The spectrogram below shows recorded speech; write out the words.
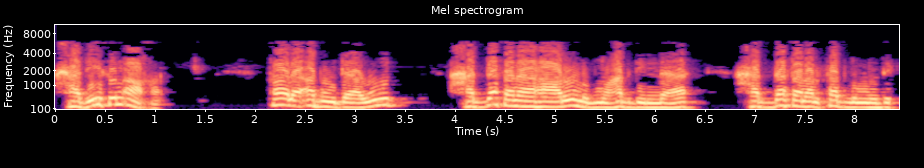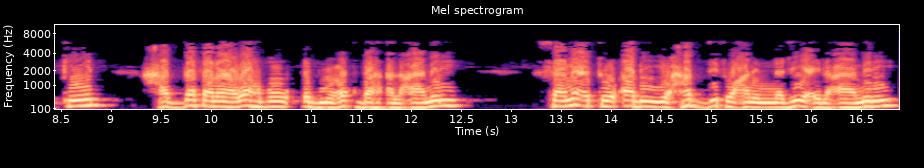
حديث آخر. قال أبو داود حدثنا هارون بن عبد الله حدثنا الفضل بن ذكين حدثنا وهب بن عقبة العامري سمعت أبي يحدث عن النجيع العامري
